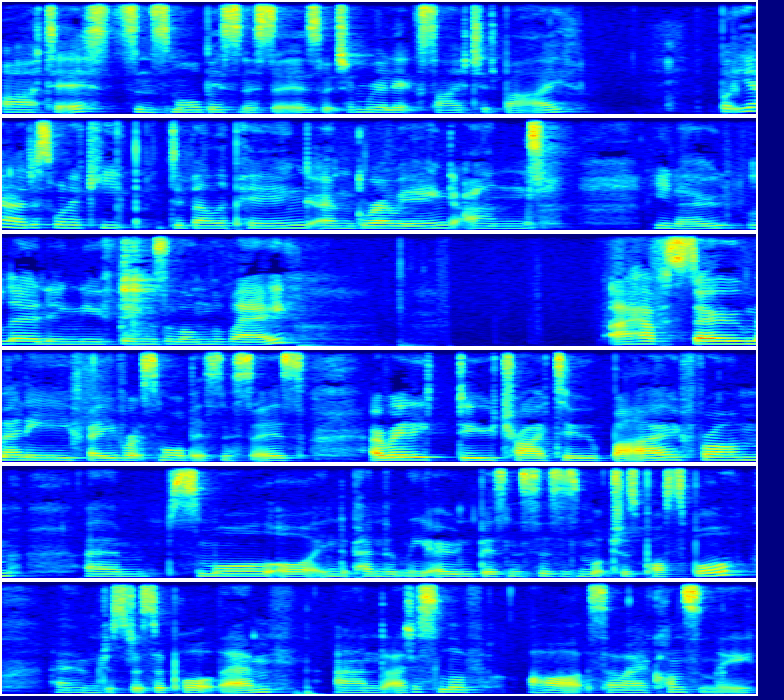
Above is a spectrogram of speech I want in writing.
artists and small businesses which I'm really excited by but yeah I just want to keep developing and growing and you know learning new things along the way I have so many favourite small businesses. I really do try to buy from um, small or independently owned businesses as much as possible, um, just to support them. And I just love art, so I constantly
